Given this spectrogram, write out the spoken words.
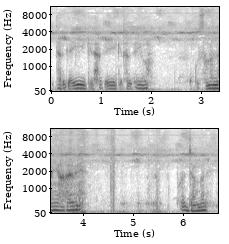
किधर गई किधर गई किधर गई वो? कुछ समझ नहीं आ रहा है अभी। पूरा जंगल है,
